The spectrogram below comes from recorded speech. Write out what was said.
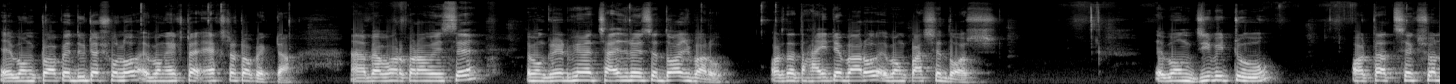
এবং টপে দুইটা ষোলো এবং এক্সট্রা এক্সট্রা টপ একটা ব্যবহার করা হয়েছে। এবং গ্রেড ভিমের সাইজ রয়েছে দশ বারো, অর্থাৎ হাইটে বারো এবং পাশে দশ। এবং জিবি টু অর্থাৎ সেকশন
